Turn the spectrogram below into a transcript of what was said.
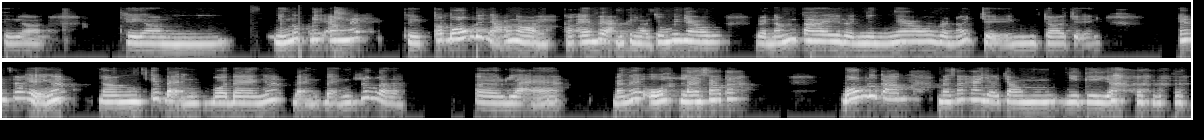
Thì à, thì um, những lúc đi ăn ấy thì có bốn đứa nhỏ ngồi. Còn em với ảnh thì ngồi chung với nhau rồi nắm tay rồi nhìn nhau rồi nói chuyện trò chuyện. Em phát hiện á um, cái bạn bồi bàn á bạn bạn rất là uh, lạ. Bạn thấy ủa là sao ta? Bốn đứa con. Mà sao hai vợ chồng gì kỳ vậy?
